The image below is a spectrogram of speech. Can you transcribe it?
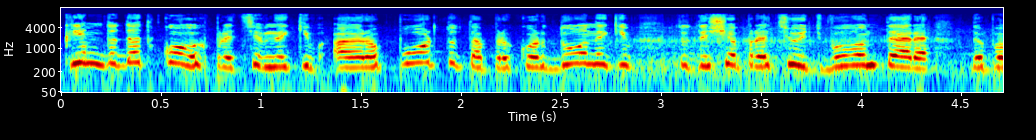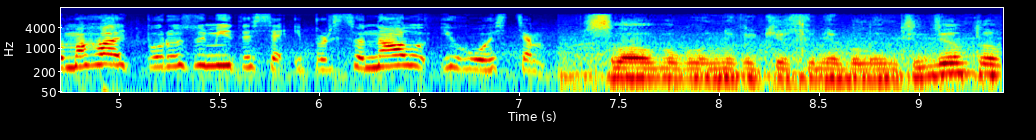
Крім додаткових працівників аеропорту та прикордонників, тут іще працюють волонтери, допомагають порозумітися і персоналу, і гостям. Слава богу, ніяких не було інцидентів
